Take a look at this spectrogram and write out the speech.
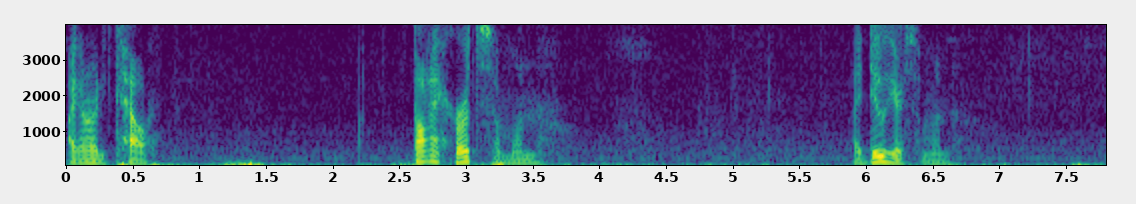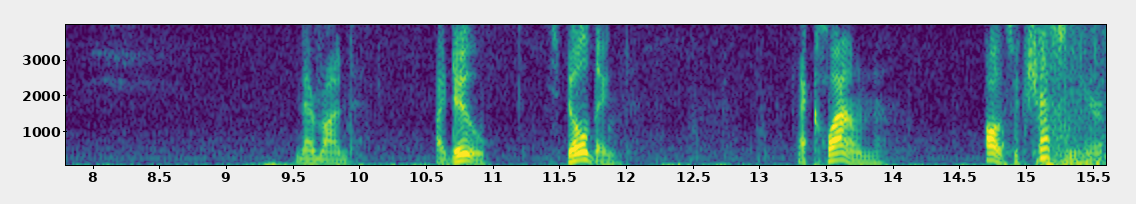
I can already tell. Thought I heard someone. I do hear someone. Never mind. I do. He's building. That clown. Oh, there's a chest in here.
